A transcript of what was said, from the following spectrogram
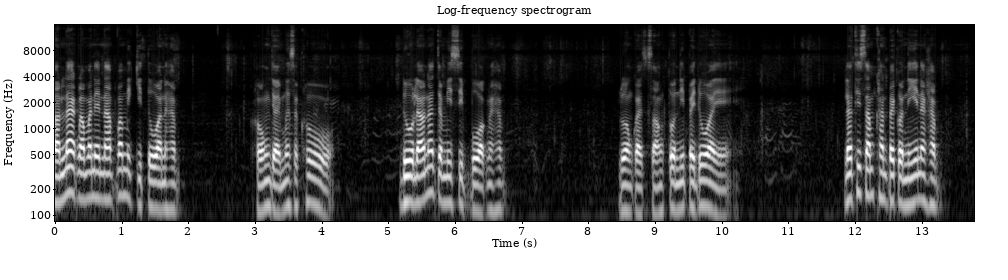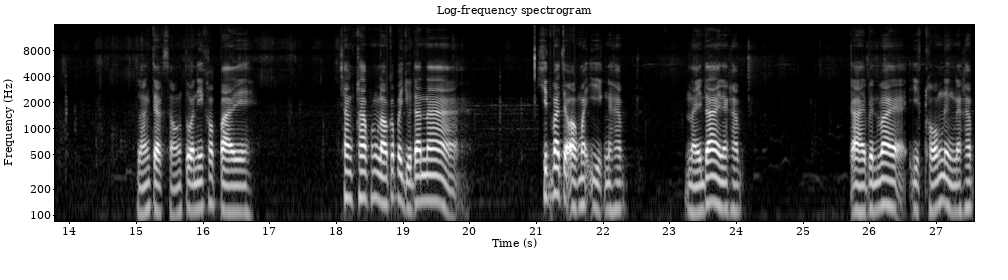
ตอนแรกเราไม่ได้นับว่ามีกี่ตัวนะครับโขลงใหญ่เมื่อสักครู่ ดูแล้วน่าจะมีสิบบวกนะครับ รวมกับสองตัวนี้ไปด้วย และที่สำคัญไปกว่านี้นะครับ หลังจากสองตัวนี้เข้าไป ช่างภาพของเราก็ไปอยู่ด้านหน้า คิดว่าจะออกมาอีกนะครับ ไหนได้นะครับ กลายเป็นว่าอีกคลองหนึ่งนะครับ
